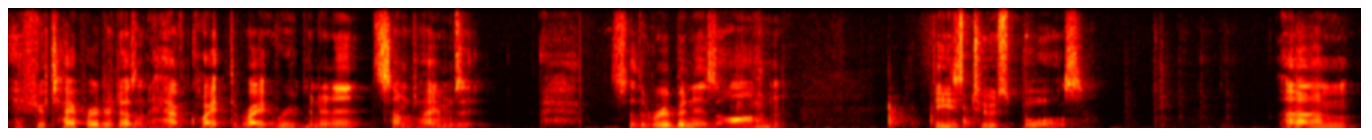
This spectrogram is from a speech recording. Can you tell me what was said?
if your typewriter doesn't have quite the right ribbon in it, sometimes, it, so the ribbon is on these two spools. Um,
